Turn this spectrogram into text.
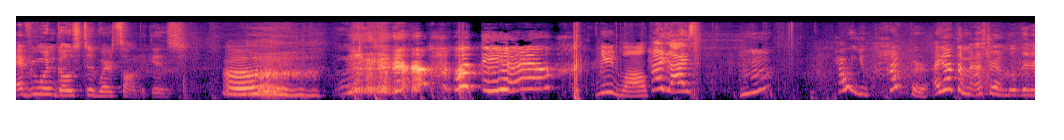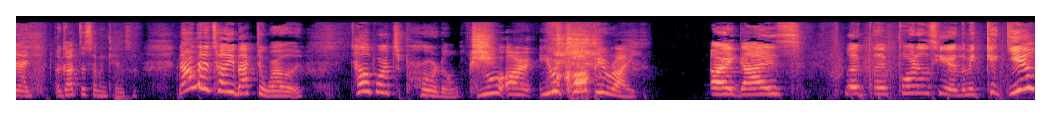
Everyone goes to where Sonic is. What the hell? Meanwhile, Hi guys. Hmm? How are you hyper? I got the Master Emerald and I, I got the Summon Cancel. Now I'm gonna tell you back to world. Teleports portal. you are you copyright. All right, guys. Look, the portal's here. Let me kick you.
